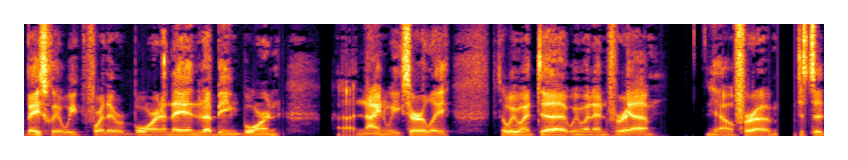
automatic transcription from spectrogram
basically a week before they were born, and they ended up being born uh, nine weeks early. So we went to, we went in for a, you know for a just a,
